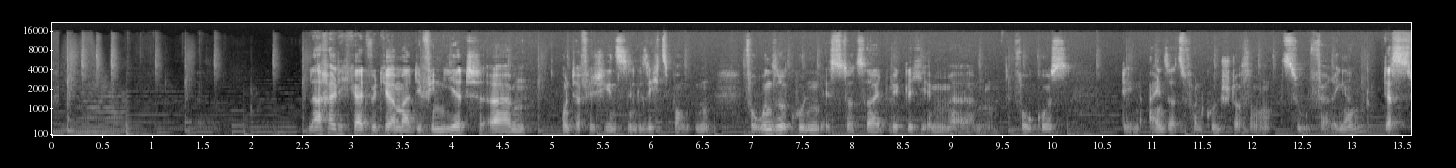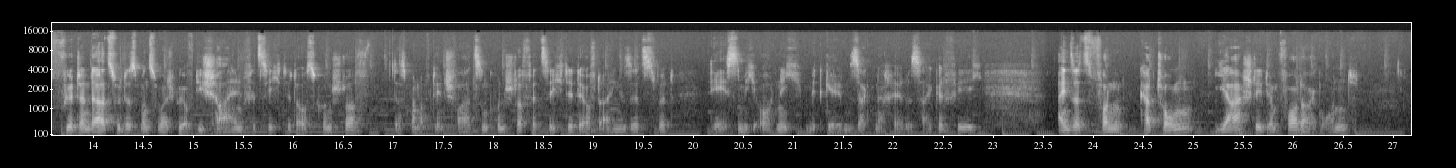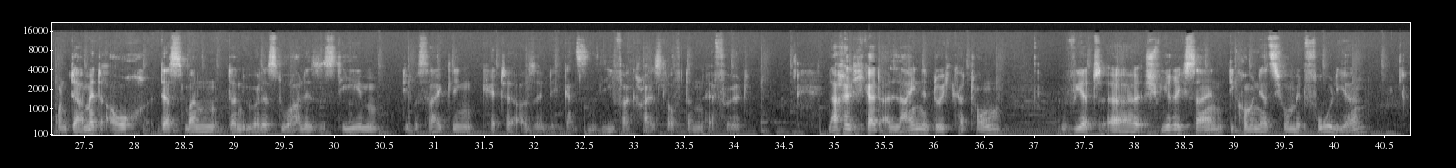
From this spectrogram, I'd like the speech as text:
Nachhaltigkeit wird ja immer definiert ähm, unter verschiedensten Gesichtspunkten. Für unsere Kunden ist zurzeit wirklich im ähm, Fokus den Einsatz von Kunststoffen zu verringern. Das führt dann dazu, dass man zum Beispiel auf die Schalen verzichtet aus Kunststoff, dass man auf den schwarzen Kunststoff verzichtet, der oft eingesetzt wird. Der ist nämlich auch nicht mit gelbem Sack nachher recycelfähig. Einsatz von Karton, ja, steht im Vordergrund. Und damit auch, dass man dann über das duale System die Recyclingkette, also in den ganzen Lieferkreislauf, dann erfüllt. Nachhaltigkeit alleine durch Karton wird äh, schwierig sein. Die Kombination mit Folie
